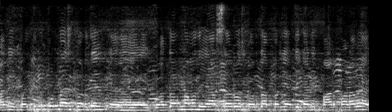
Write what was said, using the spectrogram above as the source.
आणि मैत्रीपूर्ण स्पर्धेत वातावरणामध्ये या सर्व स्पर्धा पण या ठिकाणी पार पाडाव्यात.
